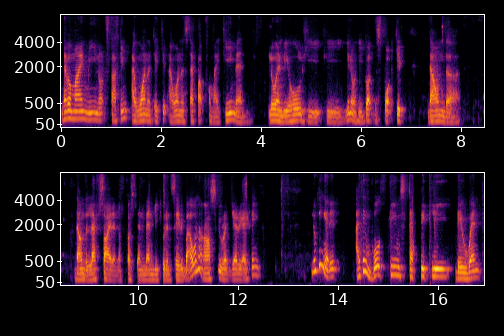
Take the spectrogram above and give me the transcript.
Never mind me not starting. I want to take it. I want to step up for my team. And lo and behold, he he you know he got the spot kick down the down the left side, and of course then Mendy couldn't save it. But I want to ask you, right, Jerry? I think looking at it, I think both teams tactically they went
